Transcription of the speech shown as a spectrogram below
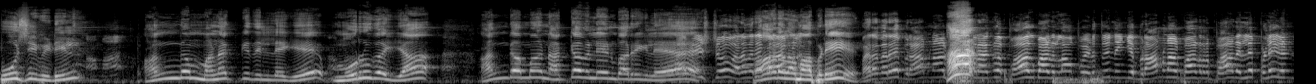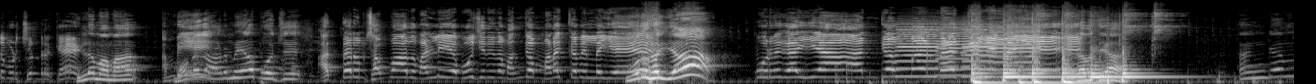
பூசிவிடில் அங்கம் மணக்குதில்லையே முருகையா அங்கம்மா நக்கவில்லைன்னு வர பாடலாமா அப்படி? வர வர பிராமணால் பாகுபாடு எல்லாம் போயிடுத்து நீங்க பிராமணால் பாடுற பாடல பிழை கண்டுபிடிச்சுட்டு இருக்கேன் இல்ல மாமா அருமையா போச்சு. அத்தரும் சவ்வாது வள்ளிய பூஜிதினம் அங்கம் மணக்கவில்லையே. முருகையா! முருகையா அங்கம் மணக்கவில்லையே. அங்கம்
